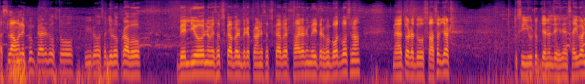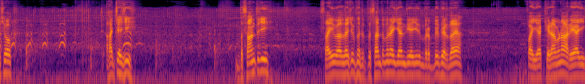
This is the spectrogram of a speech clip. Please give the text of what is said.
ਅਸਲਾਮ ਵਾਲੇਕੁਮ ਪਿਆਰੇ ਦੋਸਤੋ, ਵੀਰੋ, ਸੱਜਣੋ, ਭਰਾਵੋ। ਬੇਲੀਓ, ਨਵੇਂ ਸਬਸਕ੍ਰਾਈਬਰ ਮੇਰੇ ਪੁਰਾਣੇ ਸਬਸਕ੍ਰਾਈਬਰ ਸਾਰਿਆਂ ਨੂੰ ਮੇਰੀ ਤਰਫੋਂ ਬਹੁਤ ਬਹੁਤ ਸਲਾਮ। ਮੈਂ ਤੁਹਾਡਾ ਦੋਸਤ ਆਸਫ ਜੱਟ। ਤੁਸੀਂ YouTube ਚੈਨਲ ਦੇਖਦੇ ਹੋ ਸਾਈਵਾਲ ਸ਼ੌਕ। ਤੇ ਅੱਜ ਹੈ ਜੀ ਬਸੰਤ ਜੀ। ਸਾਈਵਾਲ ਦਾ ਜੋ ਬਸੰਤ ਮਨਾਈ ਜਾਂਦੀ ਹੈ ਜੀ ਮਰੱਬੇ ਫਿਰਦਾ ਆ। ਭਾਈਆ ਖੇੜਾ ਬਣਾ ਰਿਹਾ ਜੀ।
